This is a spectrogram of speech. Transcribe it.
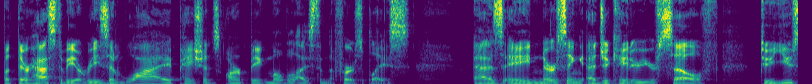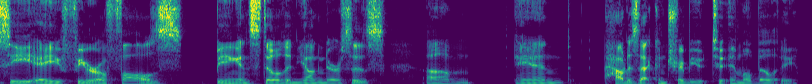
but there has to be a reason why patients aren't being mobilized in the first place. As a nursing educator yourself, do you see a fear of falls being instilled in young nurses? Um, and how does that contribute to immobility?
